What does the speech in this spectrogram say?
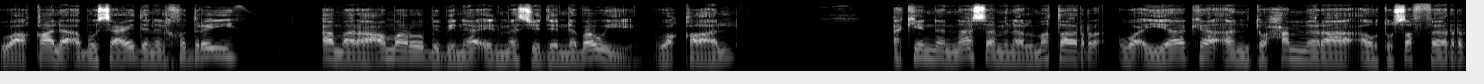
وقال أبو سعيد الخدري أمر عمر ببناء المسجد النبوي وقال أكن الناس من المطر وإياك أن تحمر أو تصفر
